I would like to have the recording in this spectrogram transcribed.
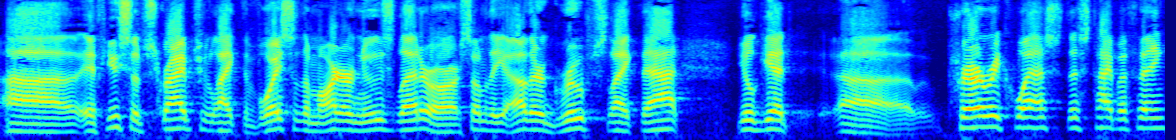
uh, if you subscribe to like the Voice of the Martyr newsletter or some of the other groups like that, you'll get uh, prayer requests, this type of thing.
